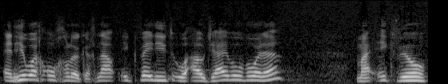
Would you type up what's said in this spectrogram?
en heel erg ongelukkig. Nou, ik weet niet hoe oud jij wil worden. Maar ik wil,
